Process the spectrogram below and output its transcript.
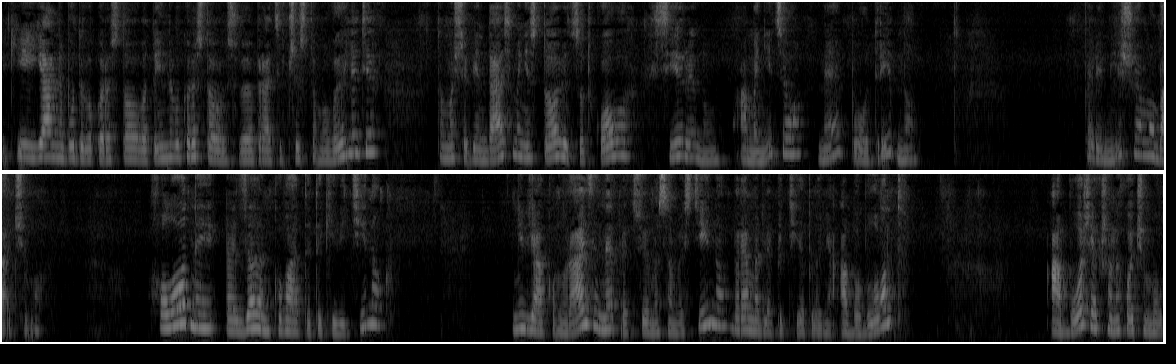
який я не буду використовувати і не використовую в своїй праці в чистому вигляді, тому що він дасть мені 100% сірину. А мені цього не потрібно. Перемішуємо, бачимо. Холодний, е, зеленкуватий такий відтінок. Ні в якому разі не працюємо самостійно, беремо для підтіплення або блонд, або ж, якщо не хочемо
